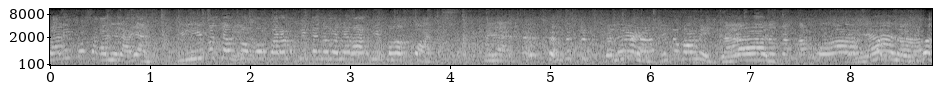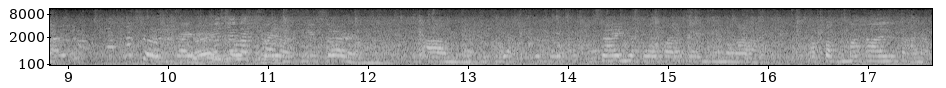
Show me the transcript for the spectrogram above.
galing po sa kanila. Ayan. Ilipat lang po ko para makita naman ang aking mga quads. Ayan. Ganun. Ito, mami. Yan. Ah. Ayan. Surprise. Listen na po kayo. Sige, sir. Um, isahin niyo po para sa inyong mga kapagmahal na anak.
